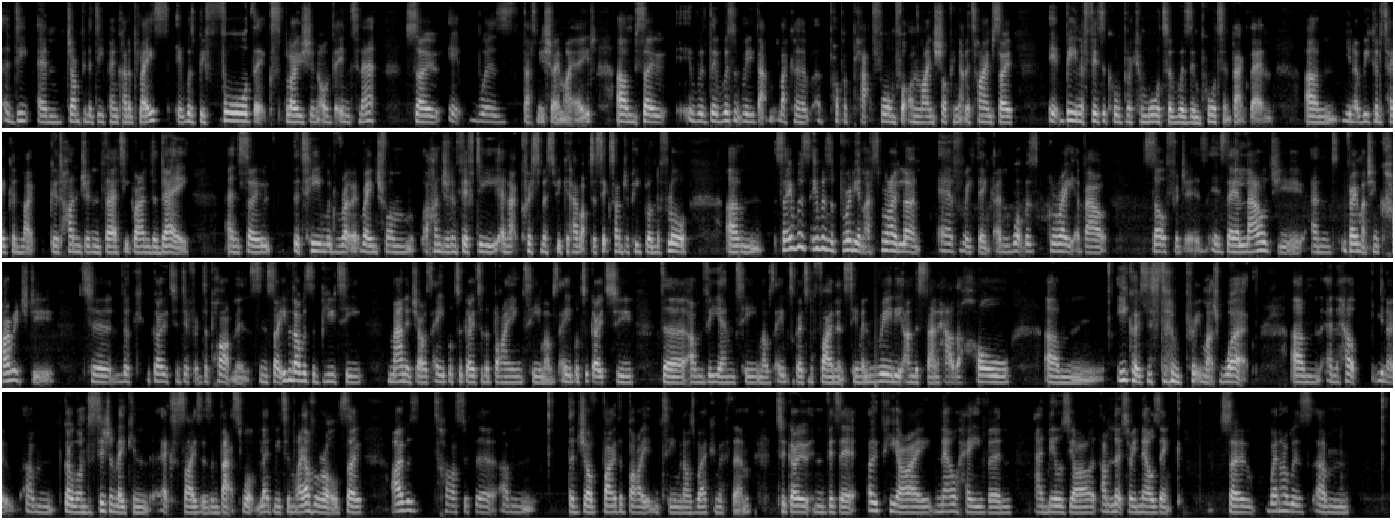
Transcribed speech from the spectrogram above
a deep end, jump in a deep end kind of place. It was before the explosion of the internet, so it was that's me showing my age. Um, so it was there wasn't really that like a, a proper platform for online shopping at the time. So it being a physical brick and mortar was important back then um, you know, we could have taken like good 130 grand a day. And so the team would range from 150 and at Christmas we could have up to 600 people on the floor. Um, so it was, it was a brilliant. That's where I learned everything. And what was great about Selfridges is they allowed you and very much encouraged you to look, go to different departments. And so even though I was a beauty manager, I was able to go to the buying team. I was able to go to the um, VM team. I was able to go to the finance team and really understand how the whole um, ecosystem pretty much worked um, and help, you know, um, go on decision making exercises. And that's what led me to my other role. So I was tasked with the um, the job by the buying team, and I was working with them to go and visit OPI, Nail Haven, and Neal's Yard. I'm um, no, sorry, Nails Inc. So when I was um,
